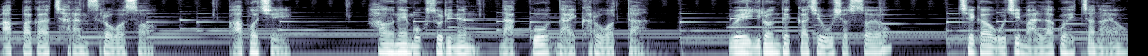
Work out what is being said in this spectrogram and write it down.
아빠가 자랑스러워서. 아버지. 하은의 목소리는 낮고 날카로웠다. 왜 이런 데까지 오셨어요? 제가 오지 말라고 했잖아요.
